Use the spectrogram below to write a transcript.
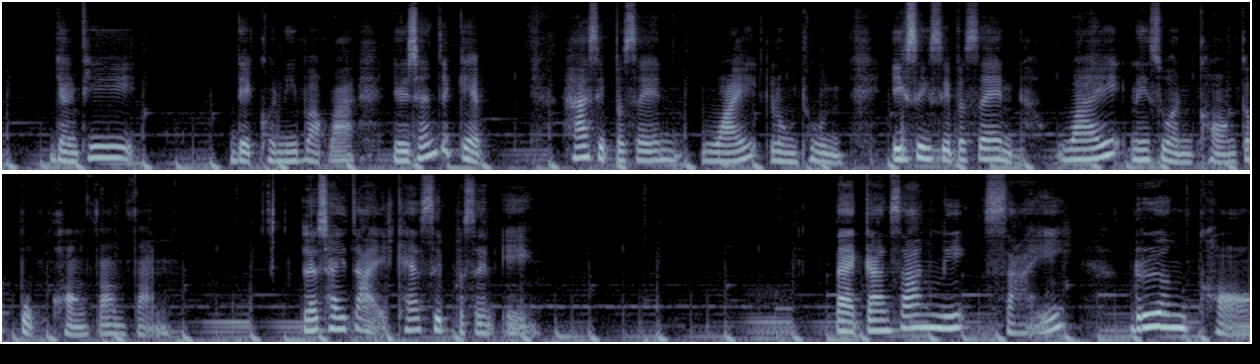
ๆ อย่างที่เด็กคนนี้บอกว่า เดี๋ยวฉันจะเก็บ 50%ไว้ลงทุน อีก 40%ไว้ในส่วนของกระปุกของความฝัน และใช้จ่ายแค่ 10%เอง แต่การสร้างนิสัยเรื่องของ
